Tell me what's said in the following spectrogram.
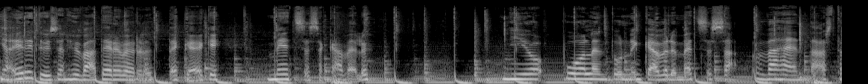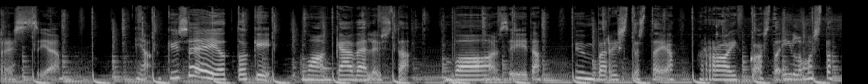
Ja erityisen hyvää terveydelle tekeekin metsässä kävely. Jo puolen tunnin kävely metsässä vähentää stressiä. Ja kyse ei ole toki vaan kävelystä, vaan siitä ympäristöstä ja raikkaasta ilmasta –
